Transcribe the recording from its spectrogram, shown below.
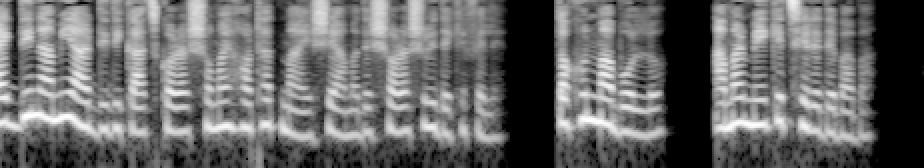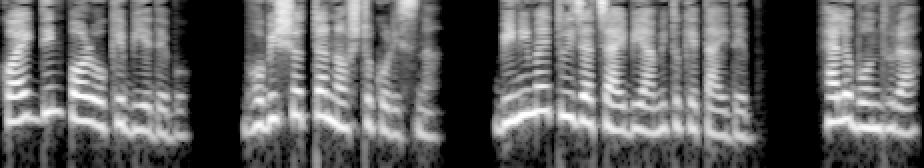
একদিন আমি আর দিদি কাজ করার সময় হঠাৎ মা এসে আমাদের সরাসরি দেখে ফেলে। তখন মা বলল, আমার মেয়েকে ছেড়ে দে বাবা। কয়েকদিন পর ওকে বিয়ে দেব। ভবিষ্যৎটা নষ্ট করিস না। বিনিময়ে তুই যা চাইবি আমি তোকে তাই দেব। হ্যালো বন্ধুরা,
